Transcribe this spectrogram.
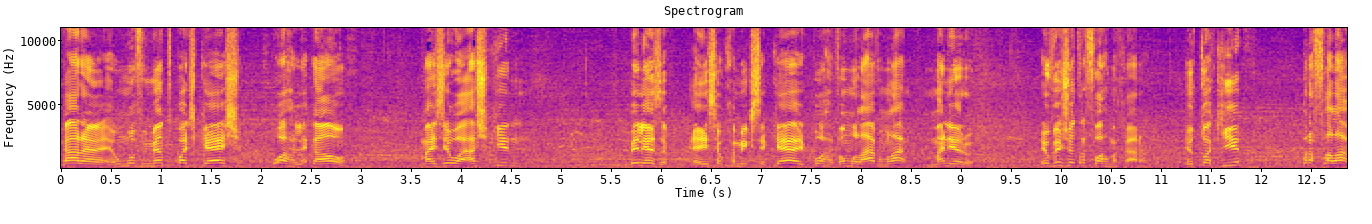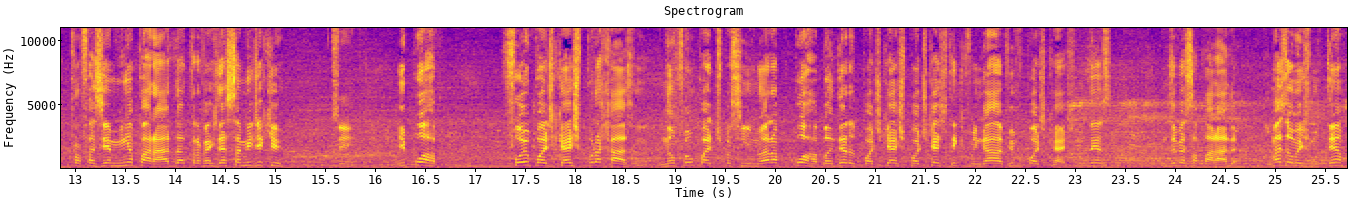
cara, é um movimento podcast, porra, legal. Mas eu acho que, beleza, esse é o caminho que você quer, e, porra, vamos lá, vamos lá, maneiro. Eu vejo de outra forma, cara. Eu tô aqui pra falar, para fazer a minha parada através dessa mídia aqui. Sim. E, porra, foi o podcast por acaso. Não foi um podcast, tipo assim, não era, porra, bandeira do podcast, podcast tem que vingar, viva o podcast. Não, tem, essa- não teve essa parada. Mas, ao mesmo tempo,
